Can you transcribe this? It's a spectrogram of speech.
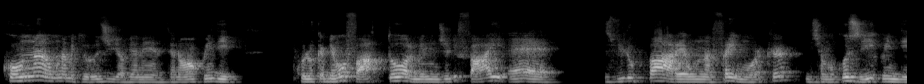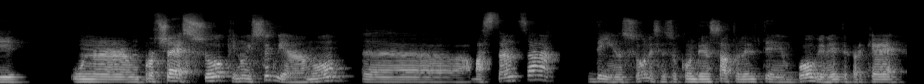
con una metodologia, ovviamente, no? Quindi quello che abbiamo fatto, almeno in Gelify, è sviluppare un framework, diciamo così, quindi un, un processo che noi seguiamo eh, abbastanza denso, nel senso condensato nel tempo, ovviamente perché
